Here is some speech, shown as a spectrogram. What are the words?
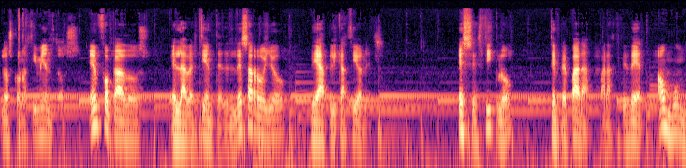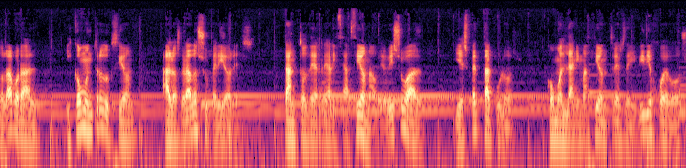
los conocimientos enfocados en la vertiente del desarrollo de aplicaciones. Ese ciclo te prepara para acceder a un mundo laboral y como introducción a los grados superiores, tanto de realización audiovisual y espectáculos como el de animación 3D y videojuegos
